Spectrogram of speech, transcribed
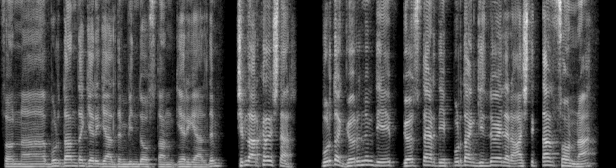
Sonra buradan da geri geldim. Windows'tan geri geldim. Şimdi arkadaşlar burada görünüm deyip göster deyip buradan gizli öğeleri açtıktan sonra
